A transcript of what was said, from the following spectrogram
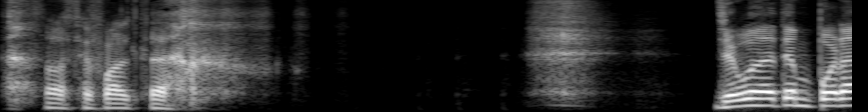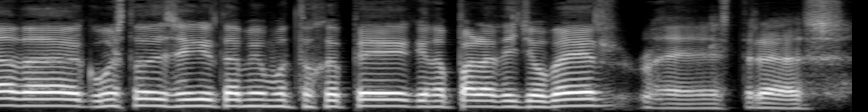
no hace falta. Llevo una temporada con esto de seguir también MotoGP, que no para de llover. eh, ostras,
